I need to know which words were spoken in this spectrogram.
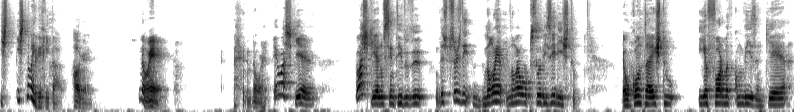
isto, isto não é de irritar alguém. Não é. Não é. Eu acho que é. Eu acho que é no sentido de. Das pessoas. De, não, é, não é a pessoa dizer isto. É o contexto e a forma de como dizem. Que é.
